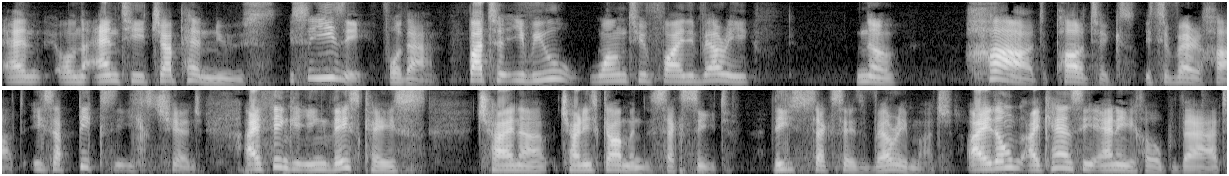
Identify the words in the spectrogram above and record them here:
and on anti-Japan news. It's easy for them. But if you want to find very, you know, hard politics, it's very hard. It's a big exchange. I think in this case, China Chinese government succeed. They succeed very much. I don't. I can't see any hope that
